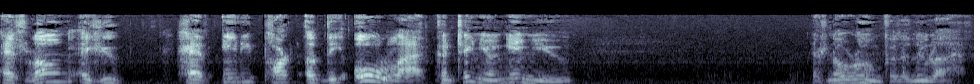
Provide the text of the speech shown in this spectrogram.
As long as you have any part of the old life continuing in you, there's no room for the new life.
